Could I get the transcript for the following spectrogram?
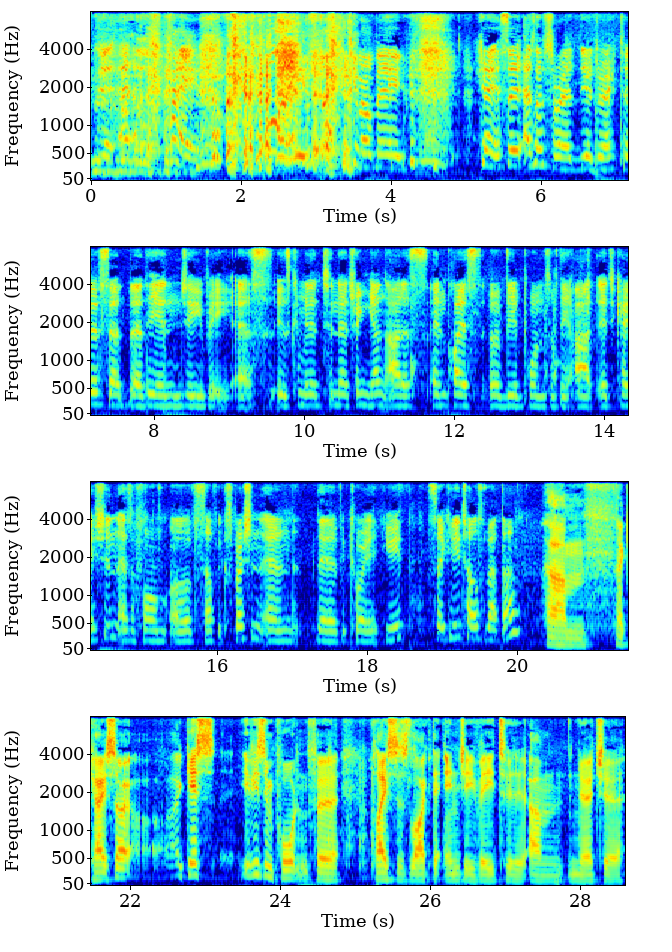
Yeah, uh, hey, boys, stop picking on me. Okay, so as I've read, your director said that the NGV's is committed to nurturing young artists and place of the importance of the art education as a form of self-expression and the Victoria youth. So can you tell us about that? Um, okay, so I guess it is important for places like the NGV to um, nurture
